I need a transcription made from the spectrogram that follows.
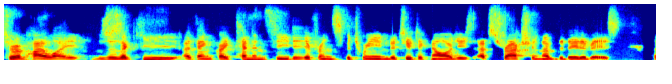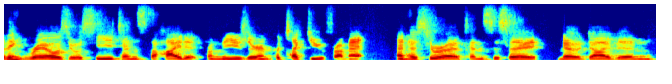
sort of highlight this is a key, I think, like tendency difference between the two technologies, abstraction of the database. I think Rails, you'll see, tends to hide it from the user and protect you from it. And Hasura tends to say, no, dive in,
